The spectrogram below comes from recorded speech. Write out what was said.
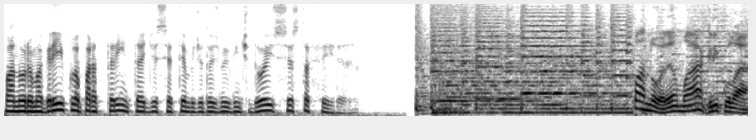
Panorama Agrícola para 30 de setembro de 2022, sexta-feira. Panorama Agrícola.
